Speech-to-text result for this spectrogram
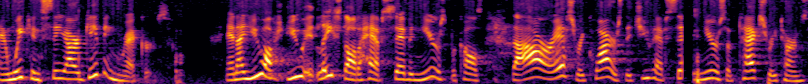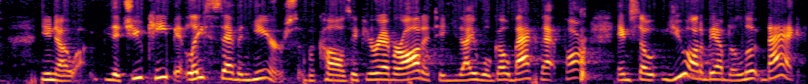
and we can see our giving records. And you, you at least ought to have seven years because the IRS requires that you have seven years of tax returns, you know, that you keep at least seven years because if you're ever audited, they will go back that far. And so you ought to be able to look back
